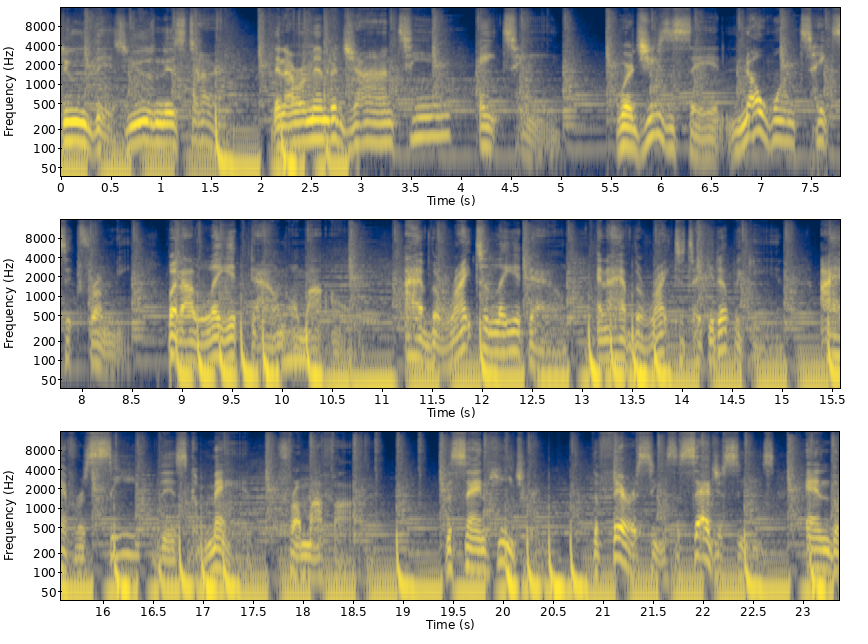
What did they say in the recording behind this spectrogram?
do this using this term? Then I remembered John 10 18, where Jesus said, No one takes it from me, but I lay it down on my own. I have the right to lay it down, and I have the right to take it up again. I have received this command from my Father. The Sanhedrin, the Pharisees, the Sadducees, and the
